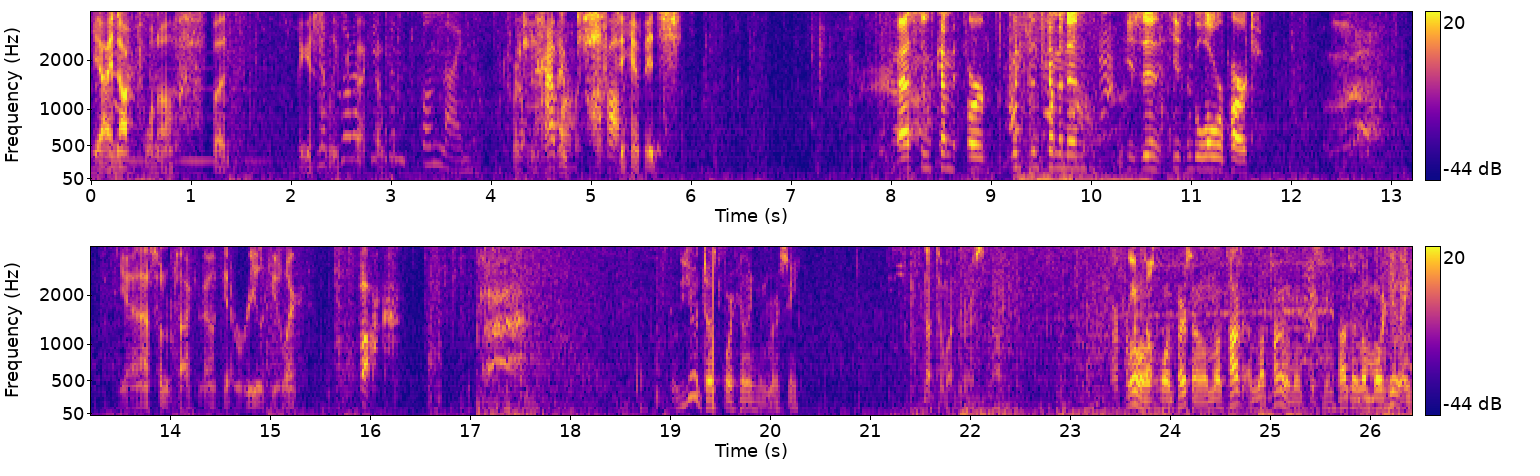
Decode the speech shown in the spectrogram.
Yeah, I knocked one off, but I guess I leaped Doctoral back up. online. Unfortunately, have I'm top Top. damage. Bastion's coming, or Winston's coming in. He's in. He's in the lower part. Yeah, that's what I'm talking about. Get a real healer. Fuck. Leo does more healing than Mercy. Not to one person though. Or for Oh, myself. it's one person. I'm not talking. I'm not talking one person. I'm talking about more healing.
